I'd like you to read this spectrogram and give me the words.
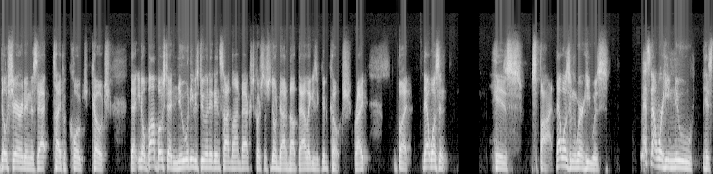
Bill Sheridan is that type of coach coach that you know Bob Bostad knew what he was doing at inside linebackers coach. There's no doubt about that. Like he's a good coach, right? But that wasn't his spot. That wasn't where he was. That's not where he knew his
